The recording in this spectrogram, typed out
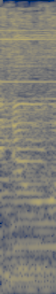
Hallelujah.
